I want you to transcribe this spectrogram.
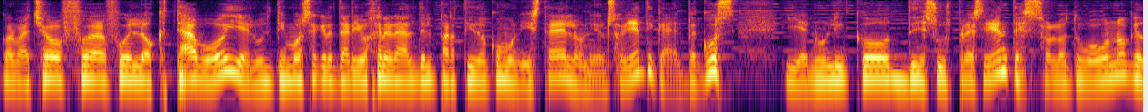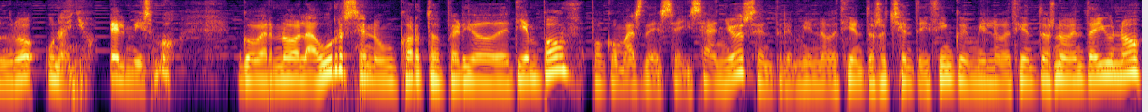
Gorbachev fue el octavo y el último secretario general del Partido Comunista de la Unión Soviética, el PQS, y el único de sus presidentes. Solo tuvo uno que duró un año, el mismo. Gobernó la URSS en un corto periodo de tiempo, poco más de seis años, entre 1985 y 1991,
